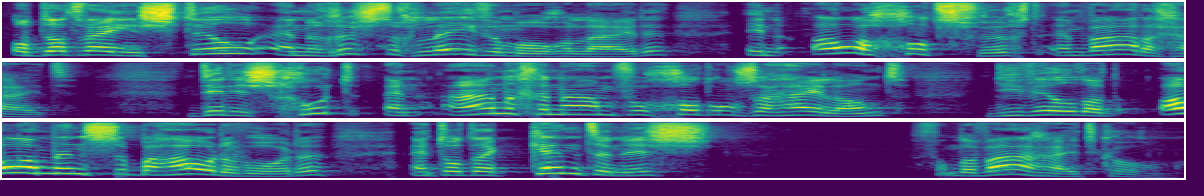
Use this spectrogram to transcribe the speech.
Opdat wij een stil en rustig leven mogen leiden in alle godsvrucht en waardigheid dit is goed en aangenaam voor God onze heiland, die wil dat alle mensen behouden worden en tot erkentenis van de waarheid komen.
